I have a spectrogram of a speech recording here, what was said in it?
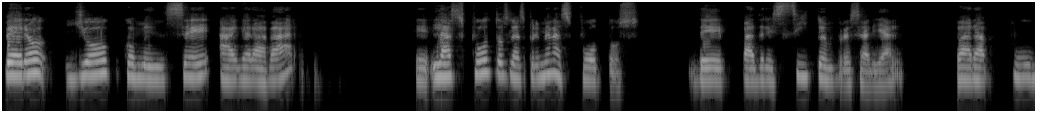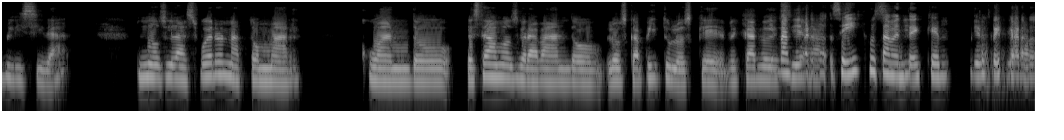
Pero yo comencé a grabar eh, las fotos, las primeras fotos de Padrecito Empresarial para publicidad. Nos las fueron a tomar cuando estábamos grabando los capítulos que Ricardo decía. sí, justamente que Ricardo.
